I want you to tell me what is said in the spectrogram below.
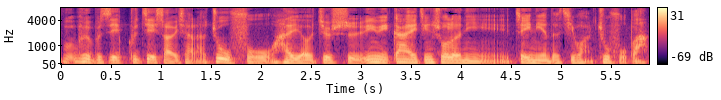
不不不介不介绍一下了，祝福，还有就是因为刚才已经说了你这一年的计划，祝福吧。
